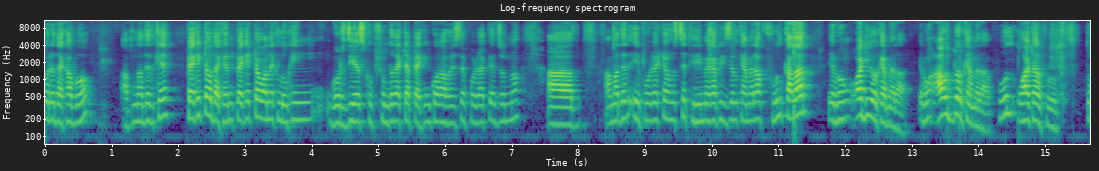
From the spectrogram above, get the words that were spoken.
করে দেখাবো আপনাদেরকে। প্যাকেটটাও দেখেন, প্যাকেটটাও অনেক লুকিং গর্জিয়াস খুব সুন্দর একটা প্যাকিং করা হয়েছে প্রোডাক্টের জন্য। আর আমাদের এই প্রোডাক্টটা হচ্ছে three megapixel camera full colour এবং অডিও ক্যামেরা এবং আউটডোর ক্যামেরা ফুল ওয়াটারপ্রুফ তো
